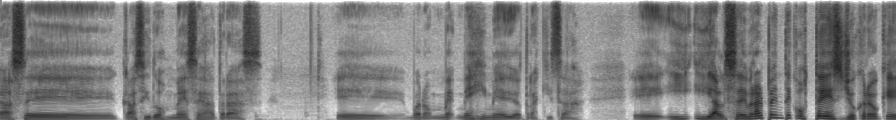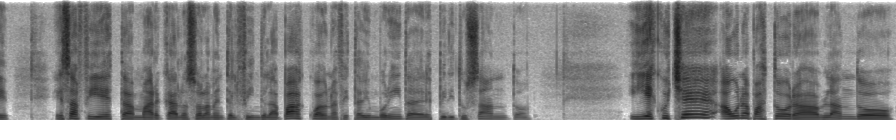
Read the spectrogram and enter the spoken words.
hace casi dos meses atrás. Bueno, mes y medio atrás quizás, Eh, y, y, al celebrar Pentecostés, yo creo que esa fiesta marca no solamente el fin de la Pascua, una fiesta bien bonita del Espíritu Santo. Y escuché a una pastora hablando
